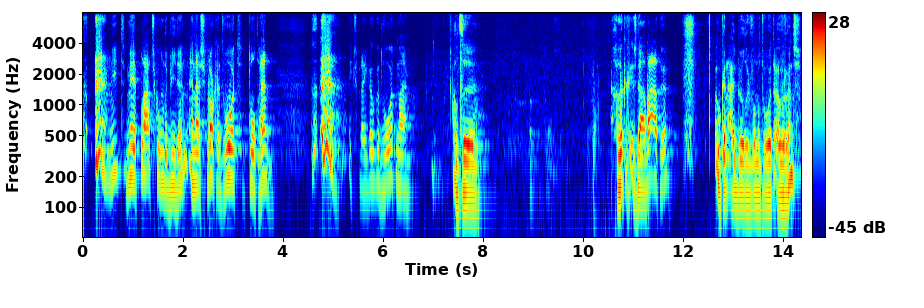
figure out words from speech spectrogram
niet meer plaats konden bieden. En hij sprak het woord tot hen. Ik spreek ook het woord, maar. Want, gelukkig is daar water. Ook een uitbeelding van het woord overigens.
